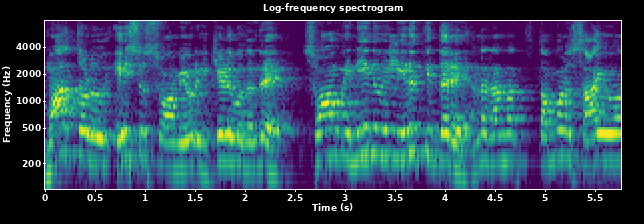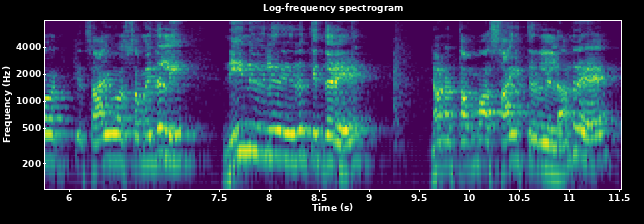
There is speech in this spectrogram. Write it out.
ಮಾರ್ತಳು ಯೇಸು ಸ್ವಾಮಿಯವರಿಗೆ ಕೇಳುವುದಂದ್ರೆ, ಸ್ವಾಮಿ, ನೀನು ಇಲ್ಲಿ ಇರುತ್ತಿದ್ದರೆ, ಅಂದ್ರೆ ನನ್ನ ತಮ್ಮನು ಸಾಯುವ ಸಾಯುವ ಸಮಯದಲ್ಲಿ, ನೀನು ಇಲ್ಲಿ ಇರುತ್ತಿದ್ದರೆ ನನ್ನ ತಮ್ಮ ಸಾಯುತ್ತಿರಲಿಲ್ಲ. ಅಂದ್ರೆ,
